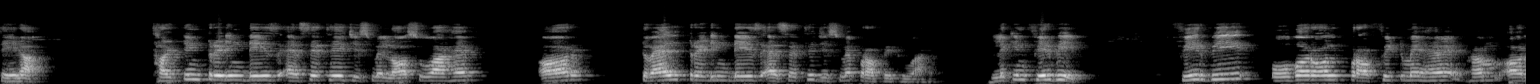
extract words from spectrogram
तेरह। थर्टीन ट्रेडिंग डेज़ ऐसे थे जिसमें लॉस हुआ है और ट्वेल्व ट्रेडिंग डेज़ ऐसे थे जिसमें प्रॉफिट हुआ है। लेकिन फिर भी फिर भी ओवरऑल प्रॉफिट में है हम और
